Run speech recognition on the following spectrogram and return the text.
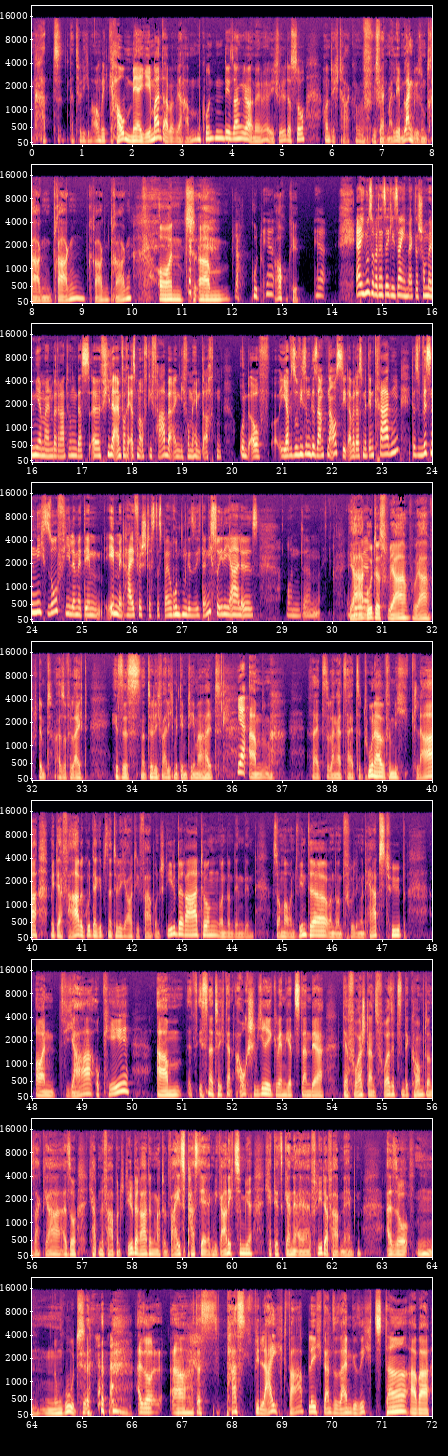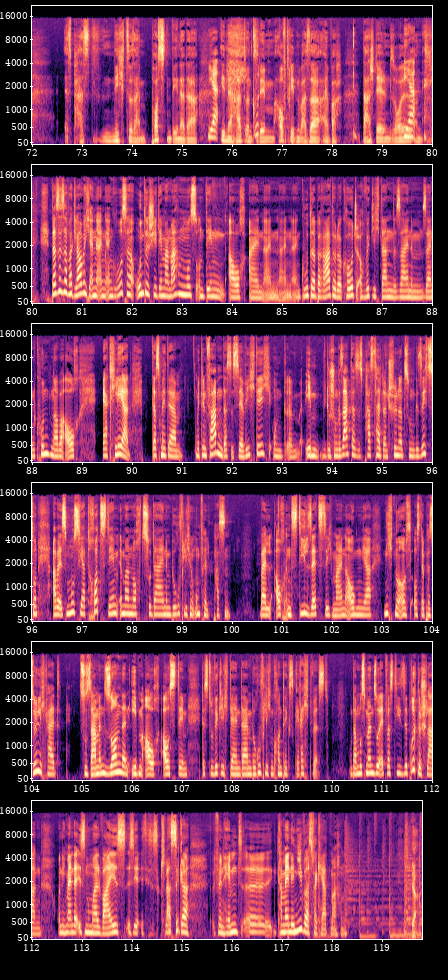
hat natürlich im Augenblick kaum mehr jemand, aber wir haben Kunden, die sagen, ja, nee, ich will das so und ich trage, ich werde mein Leben lang diesen Tragen, tragen, Kragen, tragen und ähm, ja, gut, ja. auch okay. Ja. Ja, ich muss aber tatsächlich sagen, ich merke das schon bei mir in meinen Beratungen, dass äh, viele einfach erstmal auf die Farbe eigentlich vom Hemd achten und auf, ja, so wie es im Gesamten aussieht. Aber das mit dem Kragen, das wissen nicht so viele mit dem, eben mit Haifisch, dass das bei runden Gesichtern nicht so ideal ist. Und ähm, ja, Höhe. gut, das, ja, ja, stimmt. Also vielleicht ist es natürlich, weil ich mit dem Thema halt ja. ähm, seit so langer Zeit zu tun habe, für mich klar. Mit der Farbe, gut, da gibt's natürlich auch die Farb- und Stilberatung und, und den, den Sommer und Winter und, und Frühling und Herbsttyp. Und ja, okay. Ähm, es ist natürlich dann auch schwierig, wenn jetzt dann der, der Vorstandsvorsitzende kommt und sagt, ja, also ich habe eine Farb- und Stilberatung gemacht und weiß passt ja irgendwie gar nicht zu mir. Ich hätte jetzt gerne äh, fliederfarbene Hemden. Also, mh, hm, nun gut. also, äh, das passt vielleicht farblich dann zu seinem Gesichtsteint, aber es passt nicht zu seinem Posten, den er da ja. inne hat und Gut. zu dem Auftreten, was er einfach darstellen soll. Ja. das ist aber, glaube ich, ein, ein, ein, großer Unterschied, den man machen muss und den auch ein, ein, ein, ein guter Berater oder Coach auch wirklich dann seinem, seinen Kunden aber auch erklärt. Das mit der mit den Farben, das ist sehr wichtig und ähm, eben, wie du schon gesagt hast, es passt halt dann schöner zum Gesichtston, aber es muss ja trotzdem immer noch zu deinem beruflichen Umfeld passen. Weil auch ein Stil setzt sich in meinen Augen ja nicht nur aus, aus der Persönlichkeit zusammen, sondern eben auch aus dem, dass du wirklich der in deinem beruflichen Kontext gerecht wirst. Und da muss man so etwas diese Brücke schlagen. Und ich meine, da ist nun mal weiß, ist, ist Klassiker. Für ein Hemd äh, kann man ja nie was verkehrt machen. Ja,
